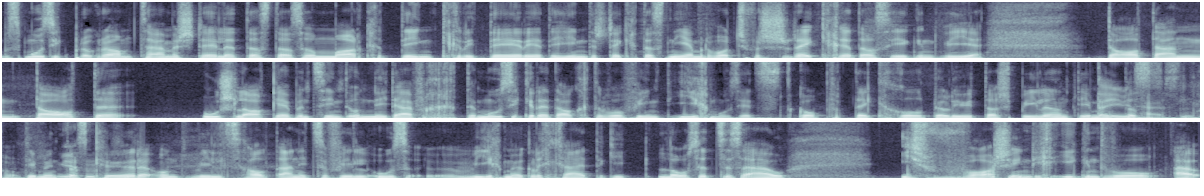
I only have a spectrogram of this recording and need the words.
das Musikprogramm zusammenstellen, dass da so Marketingkriterien dahinter stecken, dass niemand will verschrecken dass irgendwie da dann Daten ausschlaggebend sind und nicht einfach der Musikredakteur, der findet, ich muss jetzt den Kopferdeckel der Leute da spielen und die müssen das, die müssen Ja. das hören und weil es halt auch nicht so viele Ausweichmöglichkeiten gibt, hören sie es auch, ist wahrscheinlich irgendwo auch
